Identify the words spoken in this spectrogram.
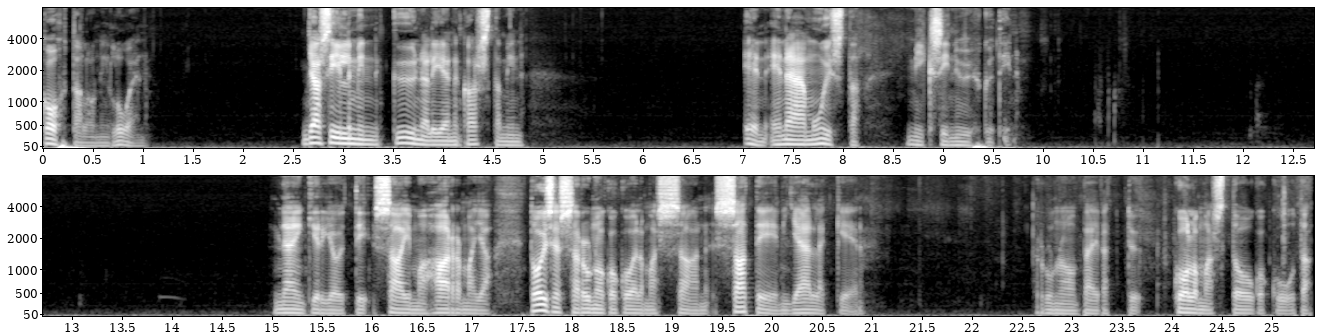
kohtaloni luen. Ja silmin kyynelien kastamin en enää muista, miksi nyyhkytin. Näin kirjoitti Saima Harmaja toisessa runokokoelmassaan Sateen jälkeen. Runo on päivätty 3. toukokuuta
